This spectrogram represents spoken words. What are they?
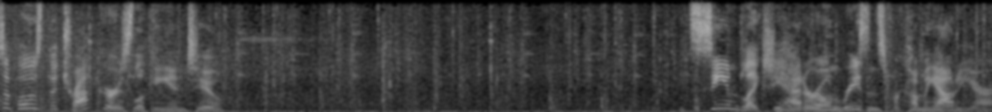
Suppose the tracker is looking into? It seemed like she had her own reasons for coming out here.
